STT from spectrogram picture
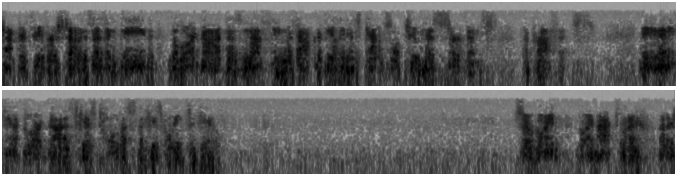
chapter 3, verse 7. It says, Indeed, the Lord God does nothing without revealing his counsel to his servants, the prophets. Meaning anything that the Lord he has told us that he's going to do. So going, going back to my other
